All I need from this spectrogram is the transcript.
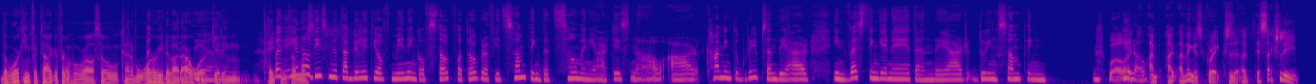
the working photographer who were also kind of worried but, about our work yeah. getting taken but you know us. this mutability of meaning of stock photography it's something that so many artists now are coming to grips and they are investing in it and they are doing something Well, you I, know. I'm- I, I think it's great because uh, it's actually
